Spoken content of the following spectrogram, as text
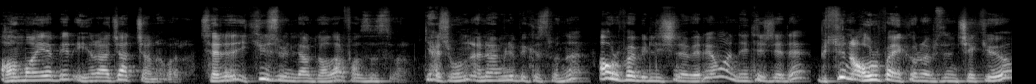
Almanya bir ihracat canavarı. Senede 200 milyar dolar fazlası var. Gerçi bunun önemli bir kısmını Avrupa Birliği'ne veriyor ama neticede bütün Avrupa ekonomisini çekiyor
